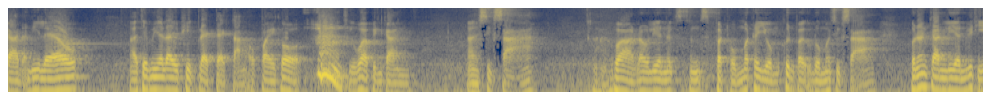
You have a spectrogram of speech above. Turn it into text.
การอันนี้แล้ว อาจจะมีอะไรผิดแปลกแตกต่างออกไปก็ถือว่าเป็นการศึกษา ว่าเราเรียนปฐมมัธยมขึ้นไปอุดมศึกษา เพราะนั้นการเรียนวิธี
